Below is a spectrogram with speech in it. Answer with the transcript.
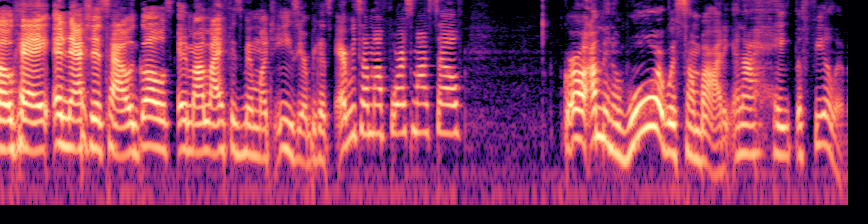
Okay, and that's just how it goes. And my life has been much easier because every time I force myself, girl, I'm in a war with somebody and I hate the feeling.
